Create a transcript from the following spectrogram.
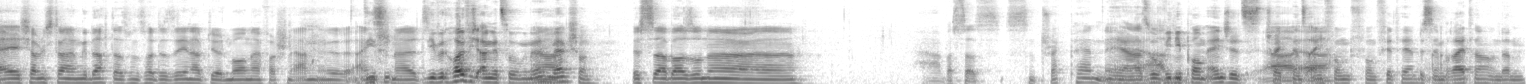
ey, ich habe nicht daran gedacht, dass wir uns heute sehen. Habt ihr heute Morgen einfach schnell ange Die, ist, eingeschnallt. die wird häufig angezogen, ne? Ja. Merk schon. Ist aber so eine. Ja, was ist das? Ist das ein Trackpan? Nee, Ja, so wie also- die Palm Angels Ja, Trackpants ja. eigentlich vom, vom Fit her, bisschen breiter und dann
